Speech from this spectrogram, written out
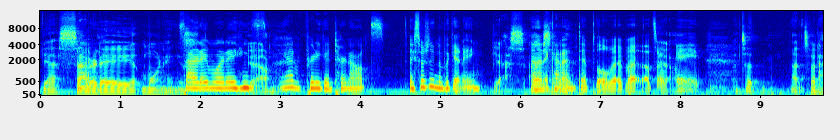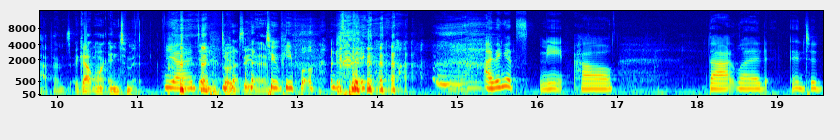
Yes, Saturday mornings. Saturday mornings. Yeah. We had pretty good turnouts, especially in the beginning. Yes, And then it kind of dipped a little bit, but that's Yeah. okay. That's what that's what happens. It got more intimate. Yeah, it did. Towards the end. Two people. I'm just kidding. I think it's neat how that led into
